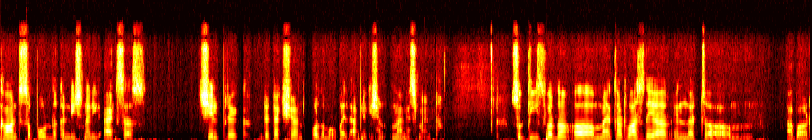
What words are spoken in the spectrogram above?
can't support the conditionally access, jailbreak detection, or the mobile application management. So these were the uh, method was there in that um, about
